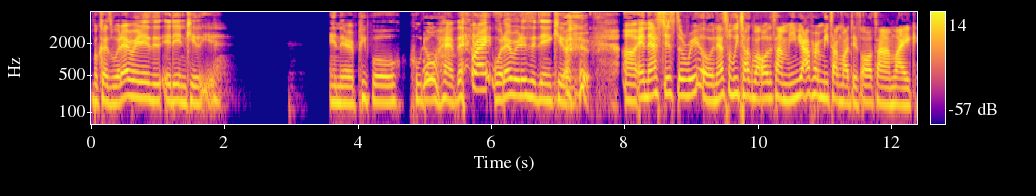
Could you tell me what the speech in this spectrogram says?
because whatever it is, it, it didn't kill you. And there are people who don't have that, right? Whatever it is, it didn't kill you. uh, and that's just the real. And that's what we talk about all the time. I mean, y'all have heard me talking about this all the time. Like,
